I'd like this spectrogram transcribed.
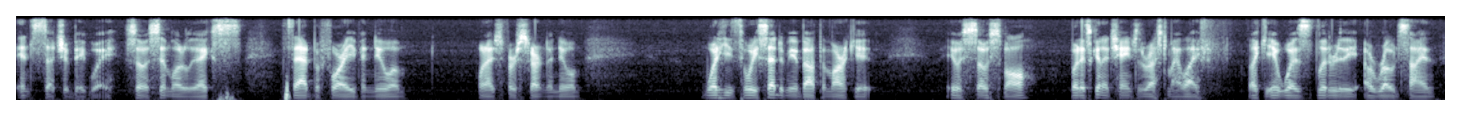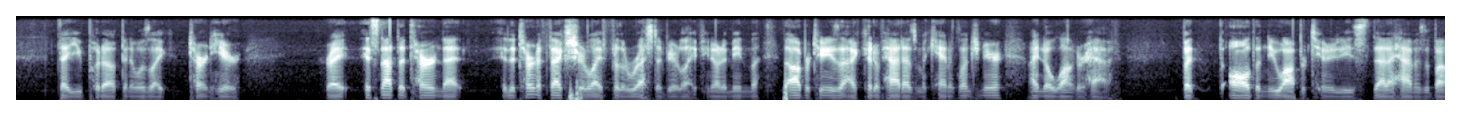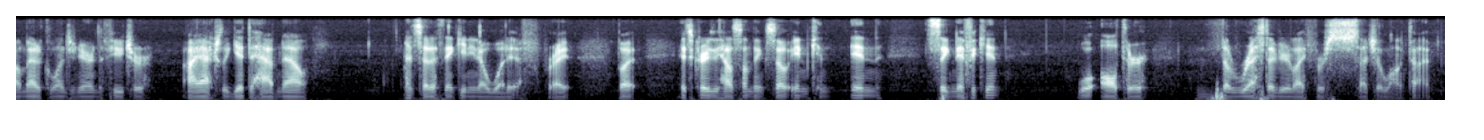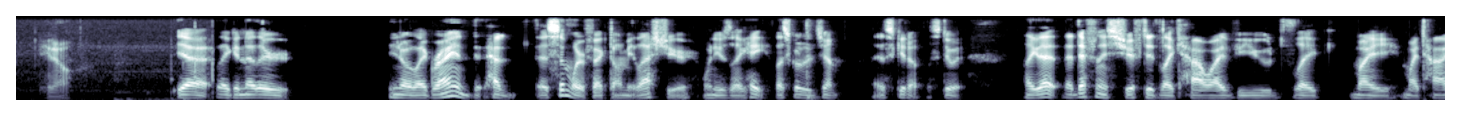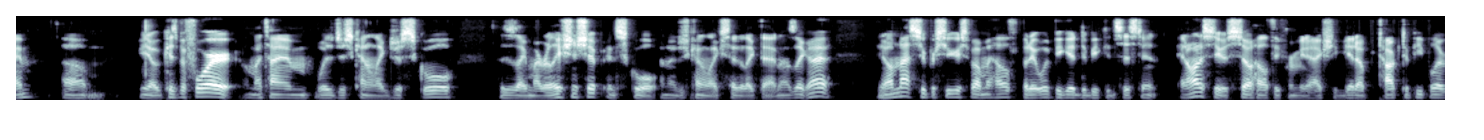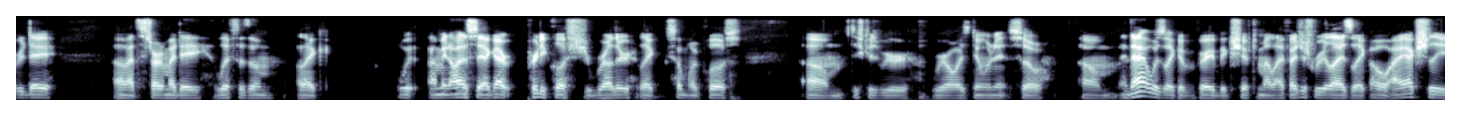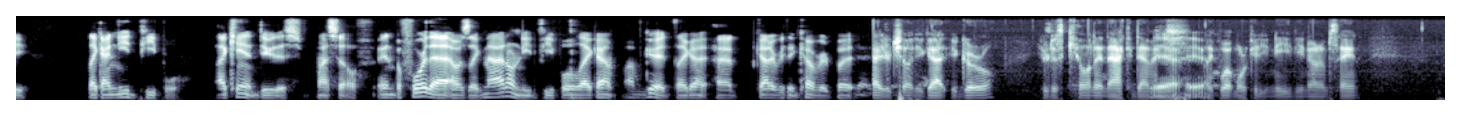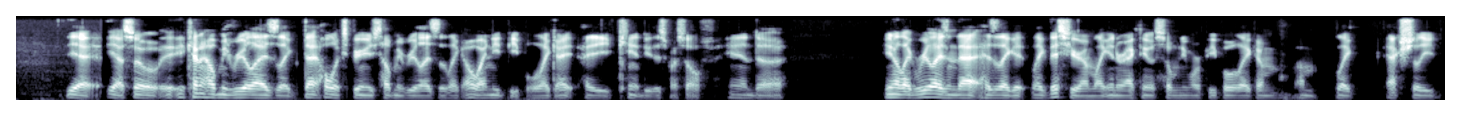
in such a big way. So similarly, like Thad, before I even knew him, when I was first starting to know him, what he what he said to me about the market, it was so small, but it's gonna change the rest of my life. Like it was literally a road sign that you put up, and it was like turn here, right? It's not the turn that the turn affects your life for the rest of your life. You know what I mean? The, the opportunities that I could have had as a mechanical engineer, I no longer have. All the new opportunities that I have as a biomedical engineer in the future, I actually get to have now instead of thinking, you know, what if, right? But it's crazy how something so incon- insignificant will alter the rest of your life for such a long time, you know? yeah. Like another, you know, like Ryan had a similar effect on me last year when he was like, "Hey, let's go to the gym. Let's get up. Let's do it." Like that. That definitely shifted like how I viewed like my my time. Um, you know, because before my time was just kind of like just school. This is like my relationship and school, and I just kind of like said it like that. And I was like, I, you know, I'm not super serious about my health, but it would be good to be consistent. And honestly, it was so healthy for me to actually get up, talk to people every day. Um, at the start of my day, lift with them. Like, I mean, honestly, I got pretty close to your brother, like somewhat close, um, just because we were we were always doing it. So, um, and that was like a very big shift in my life. I just realized like, oh, I actually, like, I need people. I can't do this myself. And before that, I was like, nah, I don't need people. Like, I'm I'm good. Like, I I got everything covered. But Yeah, you're chilling. You got your girl. You're just killing it in academics. Yeah, yeah. Like, what more could you need? You know what I'm saying? yeah yeah so it, it kind of helped me realize like that whole experience helped me realize that like oh i need people like i i can't do this myself and uh you know like realizing that has like it like this year i'm like interacting with so many more people like i'm i'm like actually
